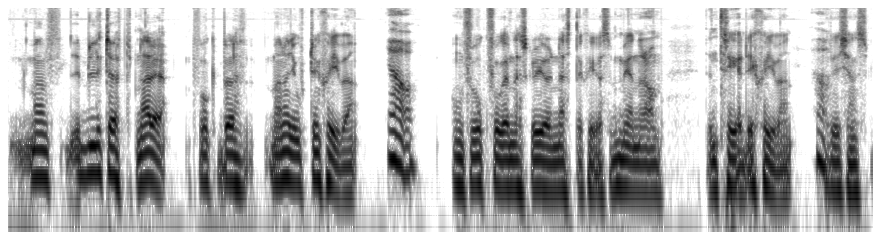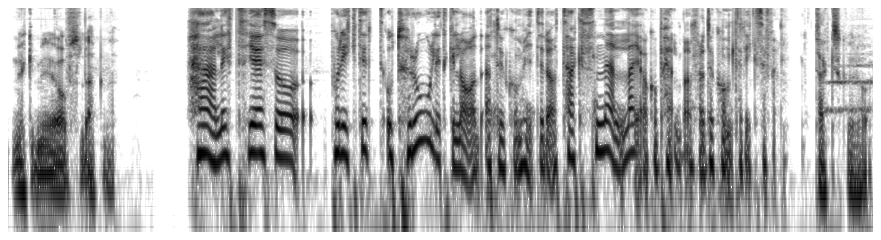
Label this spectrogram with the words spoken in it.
Man, det blir lite öppnare. Folk bör, man har gjort en skiva. Ja. Om folk frågar när ska du göra nästa skiva, så menar de den tredje skivan. Ja. Det känns mycket mer avslappnat. Härligt. Jag är så på riktigt otroligt glad att du kom hit idag. Tack snälla Jakob Hellman för att du kom till Rix. Tack ska du ha.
